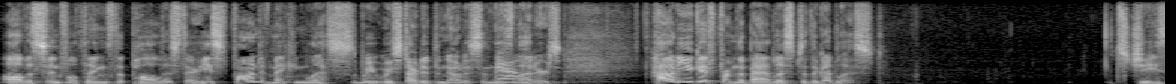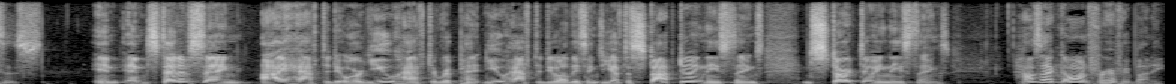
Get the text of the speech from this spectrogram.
all the sinful things that Paul lists there. He's fond of making lists. We, we started to notice in these Yeah. letters. How do you get from the bad list to the good list? It's Jesus. In, instead of saying, I have to do, or you have to repent, you have to do all these things, you have to stop doing these things and start doing these things. How's that going for everybody?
